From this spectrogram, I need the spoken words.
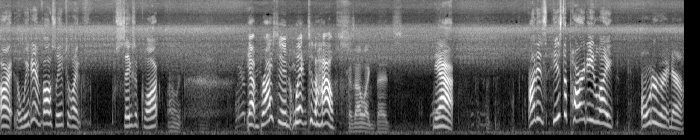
all right. So we didn't fall asleep till like six o'clock. Oh, Yeah, Bryson went to the house. Cause I like beds. Yeah. On his, he's the party like older right now.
